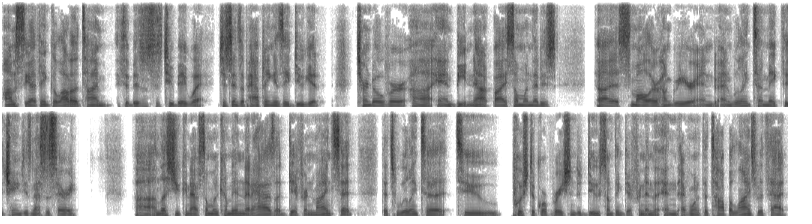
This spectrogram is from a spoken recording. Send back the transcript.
honestly, I think a lot of the time, if the business is too big, what just ends up happening is they do get turned over uh, and beaten out by someone that is uh, smaller, hungrier, and and willing to make the changes necessary. uh, unless you can have someone come in that has a different mindset that's willing to to push the corporation to do something different and, and everyone at the top aligns with that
